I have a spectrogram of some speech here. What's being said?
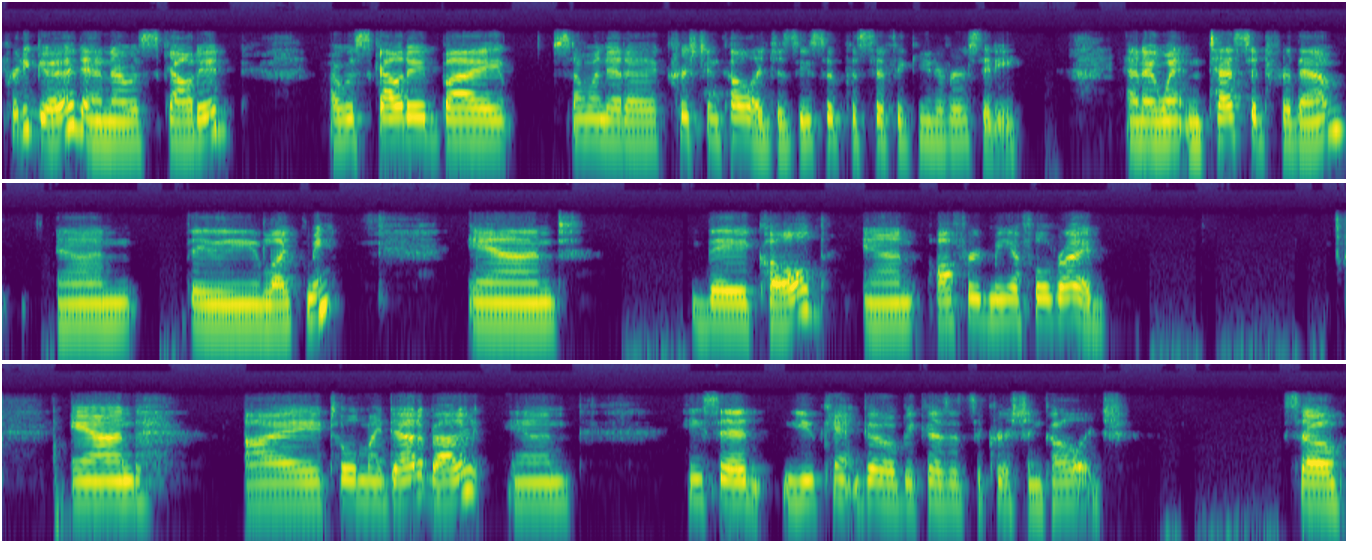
pretty good. And I was scouted. I was scouted by someone at a Christian college, Azusa Pacific University, and I went and tested for them, and they liked me, and they called and offered me a full ride. And I told my dad about it, and he said, You can't go because it's a Christian college. So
